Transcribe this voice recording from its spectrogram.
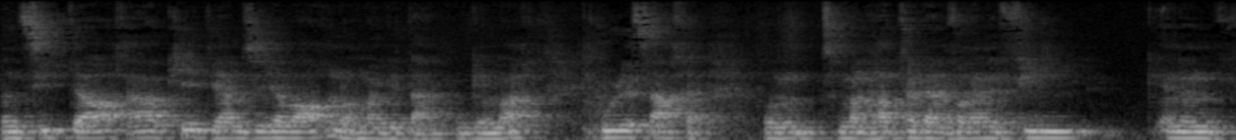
dann sieht er auch, ah, okay, die haben sich aber auch nochmal Gedanken gemacht. Coole Sache. Und man hat halt einfach eine viel, einen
